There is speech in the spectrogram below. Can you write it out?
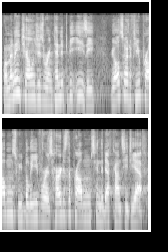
While many challenges were intended to be easy, we also had a few problems we believe were as hard as the problems in the DEF CON CTF.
